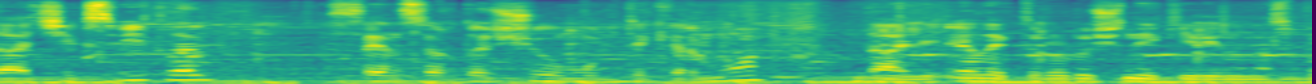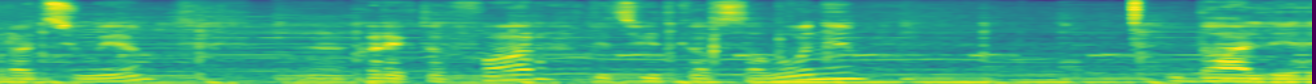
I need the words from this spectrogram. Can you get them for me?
датчик світла, сенсор дощу, мультикермо. Далі електроручники він у нас працює, е, коректор фар, підсвітка в салоні. Далі,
